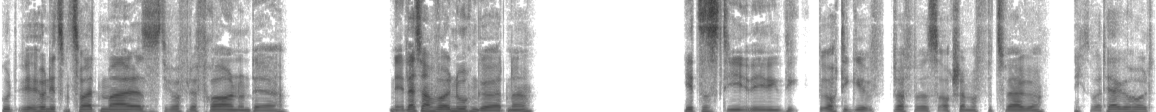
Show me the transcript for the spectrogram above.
Gut, wir hören jetzt zum zweiten Mal, das ist die Waffe der Frauen und der. Nee, letztes Mal haben wir Eunuchen gehört, ne? Jetzt ist die, die, die, auch die Giftwaffe ist auch scheinbar für Zwerge nicht so weit hergeholt.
